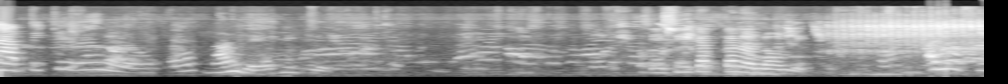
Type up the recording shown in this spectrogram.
napicture mo ako. Nandi, video. Sisikat ka na, Nomi. Ano po?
